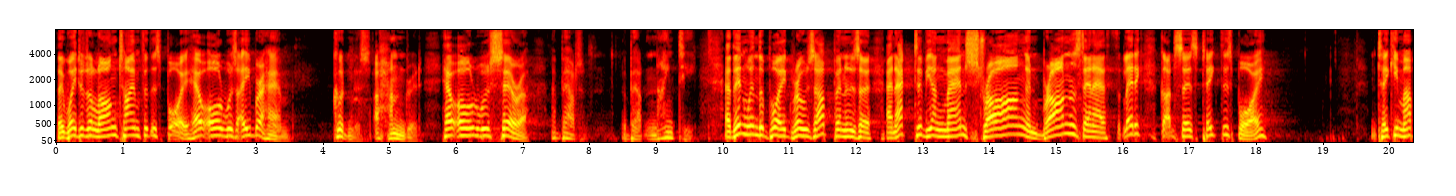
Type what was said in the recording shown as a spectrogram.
They waited a long time for this boy. How old was Abraham? Goodness, a hundred. How old was Sarah? About, about 90. And then when the boy grows up and is a, an active young man, strong and bronzed and athletic, God says, Take this boy and take him up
